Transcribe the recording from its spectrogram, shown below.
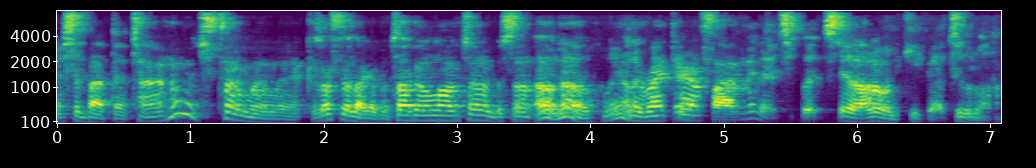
it's about that time. How much time am I at? Because I feel like I've been talking a long time, but some. Oh no, we only right there in five minutes. But still, I don't want to keep y'all too long.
